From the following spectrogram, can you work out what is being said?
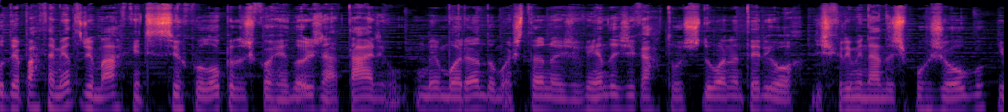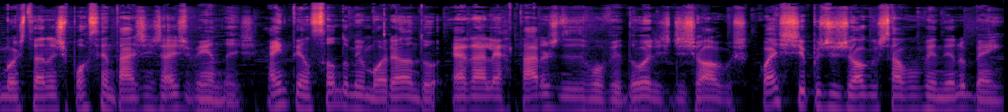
O departamento de marketing circulou pelos corredores da Atari um memorando mostrando as vendas de cartuchos do ano anterior, discriminadas por jogo e mostrando as porcentagens das vendas. A intenção do memorando era alertar os desenvolvedores de jogos quais tipos de jogos estavam vendendo bem,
